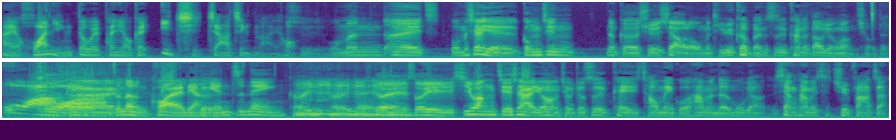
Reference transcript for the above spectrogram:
那也欢迎各位朋友可以一起加进来哈。是我们呃，我们现在也恭敬。那个学校了，我们体育课本是看得到圆网球的。哇哇，真的很快，两年之内可以可以。对，所以希望接下来圆网球就是可以朝美国他们的目标向他们去发展，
